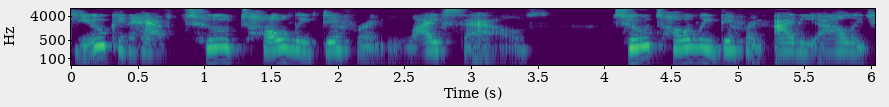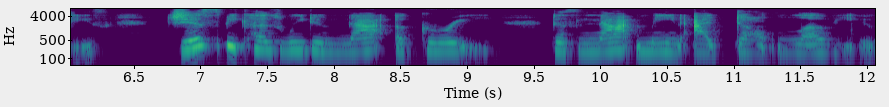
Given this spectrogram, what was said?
you can have two totally different lifestyles, two totally different ideologies. Just because we do not agree does not mean I don't love you.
